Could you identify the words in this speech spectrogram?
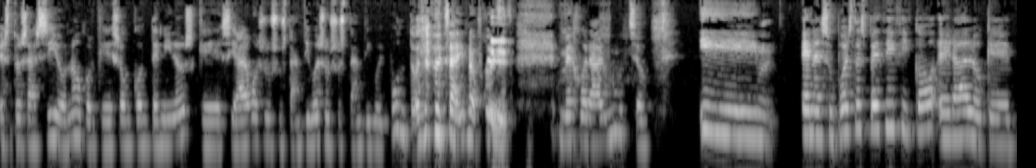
esto es así o no, porque son contenidos que si algo es un sustantivo es un sustantivo y punto. Entonces ahí no puedes mejorar mucho. Y en el supuesto específico era lo que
